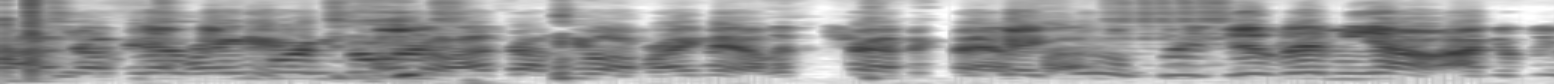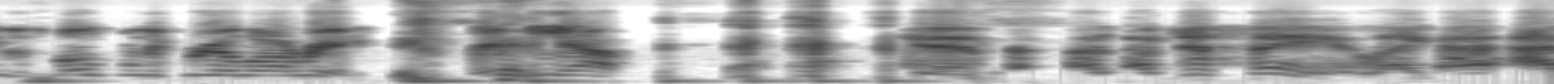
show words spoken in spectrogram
I'll drop you off right here. I'll drop you off right now. Let the traffic pass okay, by. Cool. Just let me out. I can see the smoke from the grill already. Let me out. Because I'm just saying, like I, I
